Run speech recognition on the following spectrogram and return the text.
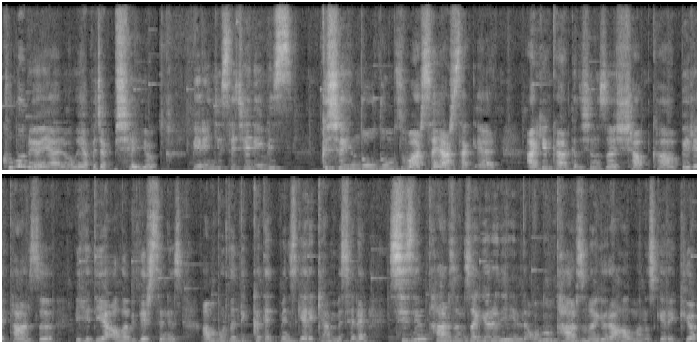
kullanıyor yani. Ona yapacak bir şey yok. Birinci seçeneğimiz kış ayında olduğumuzu varsayarsak eğer erkek arkadaşınıza şapka, bere tarzı bir hediye alabilirsiniz. Ama burada dikkat etmeniz gereken mesele sizin tarzınıza göre değil de onun tarzına göre almanız gerekiyor.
